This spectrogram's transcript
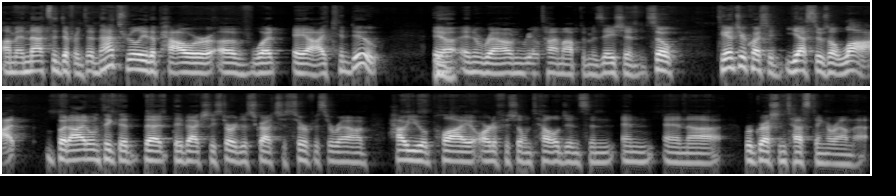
Um, and that's the difference. And that's really the power of what AI can do yeah. and around real time optimization. So to answer your question, yes, there's a lot, but I don't think that that they've actually started to scratch the surface around how you apply artificial intelligence and and and uh, regression testing around that.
